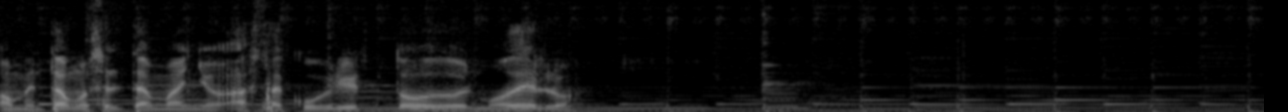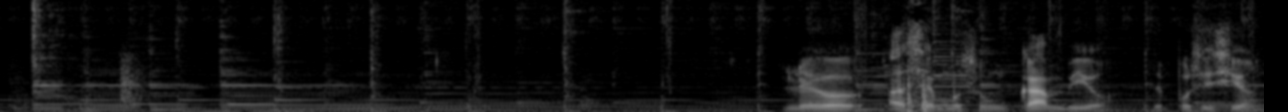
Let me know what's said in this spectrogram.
aumentamos el tamaño hasta cubrir todo el modelo. Luego hacemos un cambio de posición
